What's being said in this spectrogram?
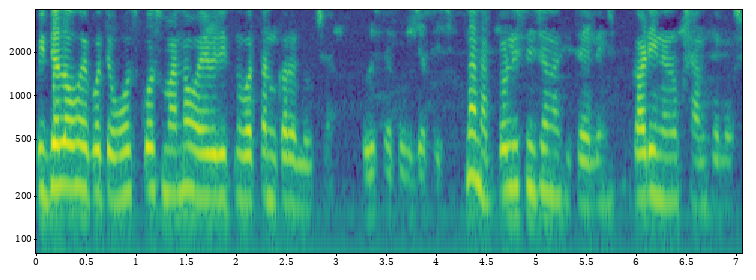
પીધેલો હોય પોતે હોશકોશમાં ન હોય એવી રીતનું વર્તન કરેલું છે. પોલીસને કોઈ ઈજા થઈ છે? ના ના પોલીસની ઈજા નથી થયેલી. ગાડીને નુકસાન થયેલું છે.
